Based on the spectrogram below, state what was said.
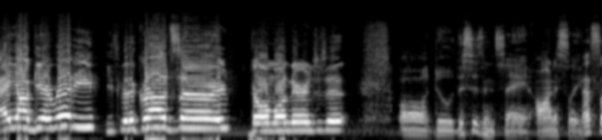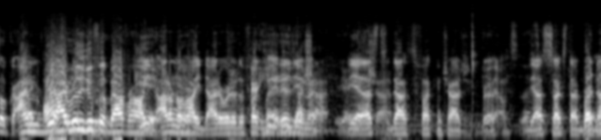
Hey, y'all get ready. He's finna crowd surf. Throw him on there and shit. Oh, dude, this is insane. Honestly, That's so crazy. I'm. Like, re- I really do honestly, feel bad for how. he, yeah, I don't know yeah. how he died or whatever the fuck, He- but it he is. got yeah, shot. Yeah, he yeah, got that's shot. that's fucking tragic, bro. Yeah, Yeah, that's- that's that sucks insane. that bro But no,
